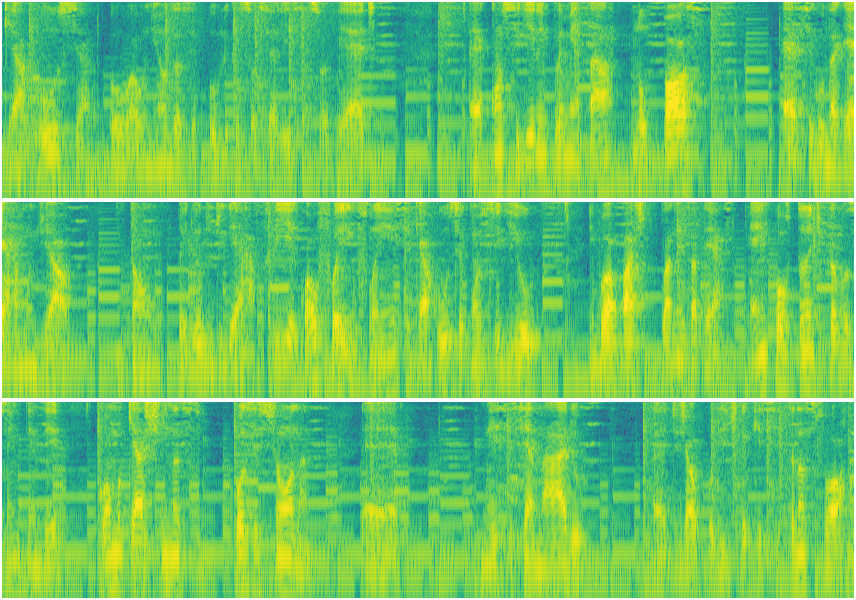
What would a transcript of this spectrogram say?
que a Rússia ou a União das Repúblicas Socialistas Soviéticas é, conseguiram implementar no pós é, Segunda Guerra Mundial. Então, período de Guerra Fria, qual foi a influência que a Rússia conseguiu em boa parte do planeta Terra. É importante para você entender como que a China se posiciona é, nesse cenário é, de geopolítica que se transforma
